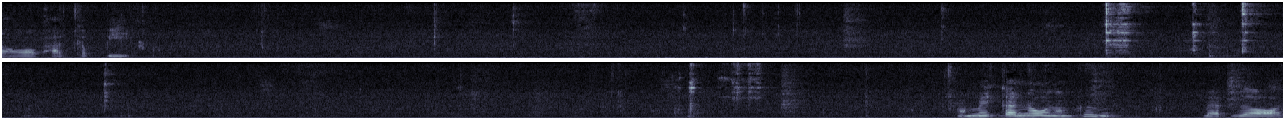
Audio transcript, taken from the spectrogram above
ต่อผัดกะปิ อเมริกาโน่น้ำผึ้งแบบร้อน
